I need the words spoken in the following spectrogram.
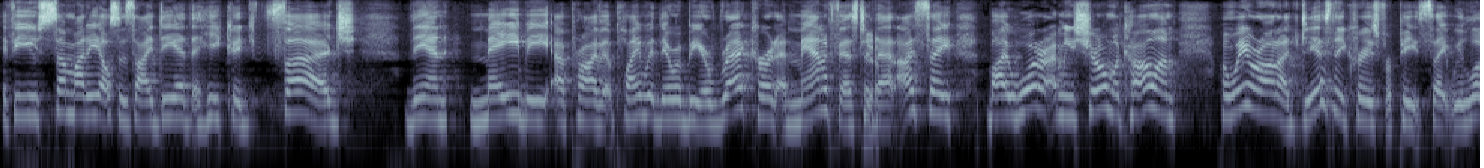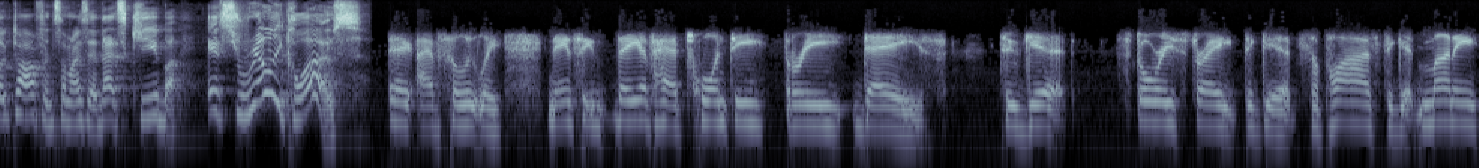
If he used somebody else's idea that he could fudge, then maybe a private plane, but there would be a record, a manifest of that. I say by water. I mean Cheryl McCollum, when we were on a Disney cruise for Pete's sake, we looked off and somebody said, That's Cuba. It's really close. Absolutely. Nancy, they have had 23 days to get stories straight, to get supplies, to get money,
